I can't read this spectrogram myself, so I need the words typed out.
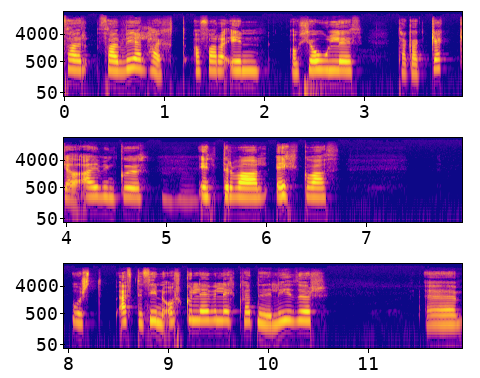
það, er, það er vel hægt að fara inn á hjólið, taka geggjaða æfingu, interval, eitthvað. Úst, eftir þínu orkulefili, hvernig þið líður um,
